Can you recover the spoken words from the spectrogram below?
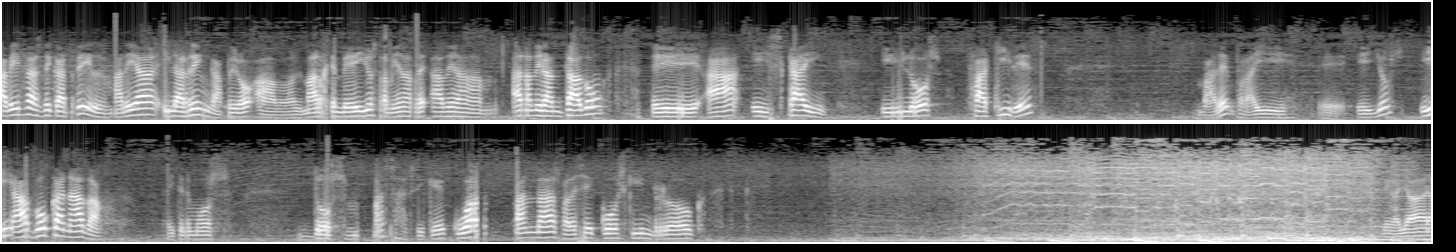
cabezas de cartel, Marea y La Renga, pero al margen de ellos también han adelantado eh, a Sky y los Fakires, ¿vale? Por ahí eh, ellos. Y a Bocanada. Ahí tenemos dos más, así que cuatro bandas para ese Coskin Rock. Venga, ya,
